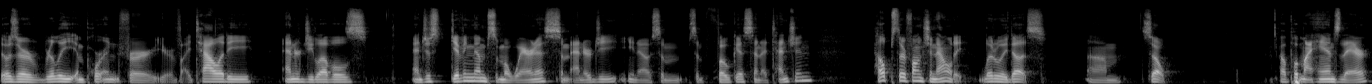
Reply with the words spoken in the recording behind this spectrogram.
Those are really important for your vitality, energy levels, and just giving them some awareness, some energy, you know, some some focus and attention helps their functionality. Literally does. Um, so I'll put my hands there,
